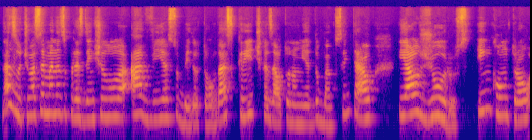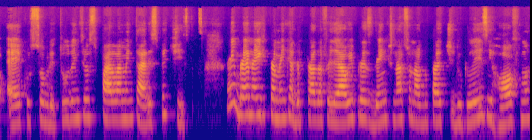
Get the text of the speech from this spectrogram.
Nas últimas semanas, o presidente Lula havia subido o tom das críticas à autonomia do Banco Central e aos juros, e encontrou ecos, sobretudo, entre os parlamentares petistas. Lembrando aí também que a deputada federal e presidente nacional do partido, Gleisi Hoffmann,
